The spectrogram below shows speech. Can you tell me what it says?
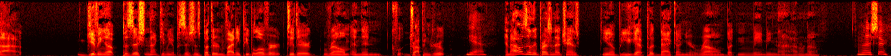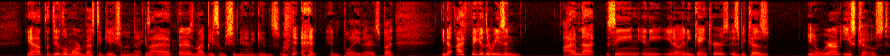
uh, giving up position, not giving up positions, but they're inviting people over to their realm and then dropping group. Yeah, And I was under the impression that trans, you know, you got put back on your realm, but maybe not. I don't know. I'm not sure. Yeah, I have to do a little more investigation on that because I there's might be some shenanigans at, in play there. But you know, I figure the reason I'm not seeing any you know any gankers is because you know we're on East Coast.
